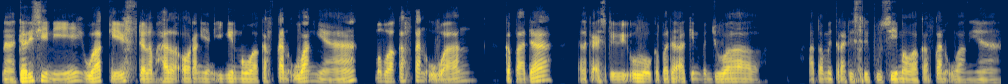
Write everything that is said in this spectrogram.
Nah, dari sini wakif dalam hal orang yang ingin mewakafkan uangnya, mewakafkan uang kepada LKSPWU, kepada agen penjual atau mitra distribusi mewakafkan uangnya.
